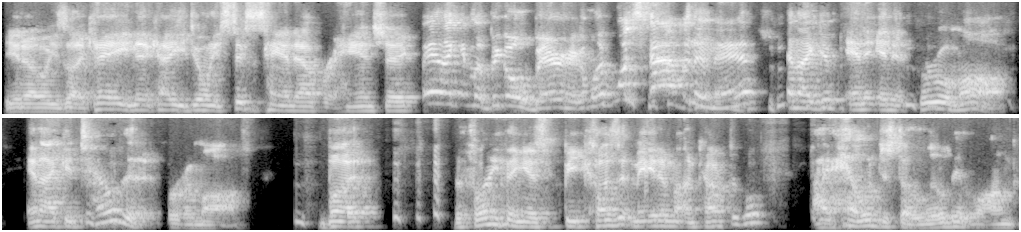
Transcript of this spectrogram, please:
you know, he's like, "Hey, Nick, how you doing?" He sticks his hand out for a handshake. Man, I give him a big old bear hug. I'm like, "What's happening, man?" And I give, and, and it threw him off, and I could tell that it threw him off. But the funny thing is, because it made him uncomfortable, I held just a little bit longer,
